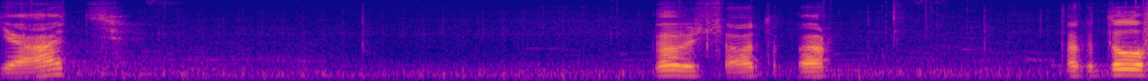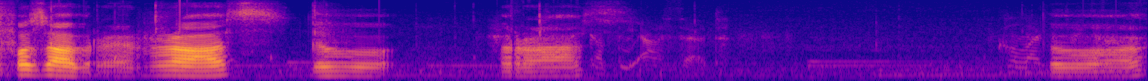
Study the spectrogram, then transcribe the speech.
5. Ну і все, тепер. Так, дилофазаври. Раз, два. Раз. Два.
